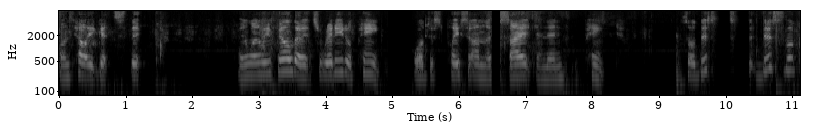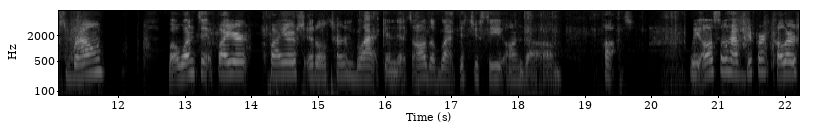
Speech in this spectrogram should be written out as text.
until it gets thick. And when we feel that it's ready to paint, we'll just place it on the side and then paint. So this this looks brown, but once it fire fires, it'll turn black, and that's all the black that you see on the um, pots. We also have different colors.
